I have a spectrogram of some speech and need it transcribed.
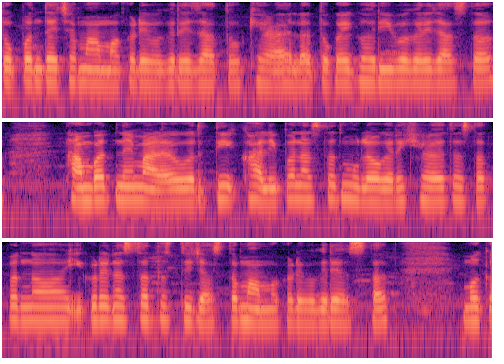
तो पण त्याच्या मामाकडे वगैरे जातो खेळायला. तो काही घरी वगैरे जास्त थांबत नाही. माळ्यावरती खाली पण असतात मुलं वगैरे खेळत असतात पण इकडे नसतातच ते जास्त मामाकडे वगैरे असतात. मग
